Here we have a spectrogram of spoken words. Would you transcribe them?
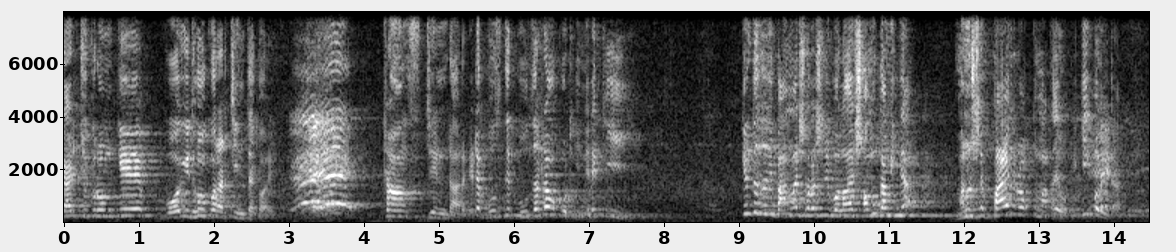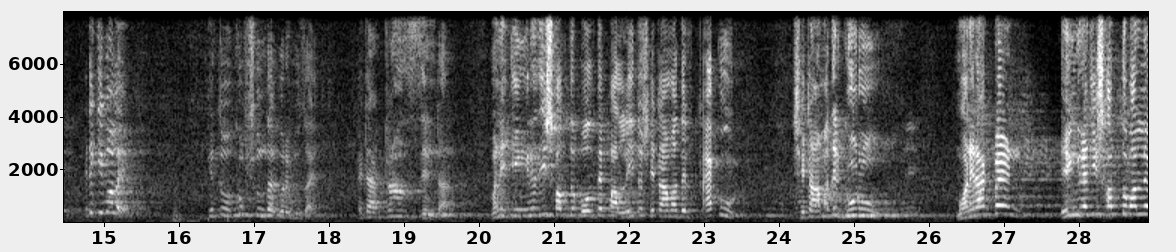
কার্যক্রমকে বৈধ করার চিন্তা করে। ট্রান্সজেন্ডার, এটা বুঝতে বোঝাটাও কঠিন, এটা কি? কিন্তু যদি বাংলায় সরাসরি বলা হয় সমকামিতা, মানুষের পায়ের রক্ত মাথায় ওঠে, কি বলে এটা? এটা কি বলে? কিন্তু খুব সুন্দর করে বুঝায়, এটা ট্রান্সজেন্ডার। মানে ইংরেজি শব্দ বলতে পারলেই তো সেটা আমাদের ঠাকুর, সেটা আমাদের গুরু। মনে রাখবেন ইংরেজি শব্দ বললে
